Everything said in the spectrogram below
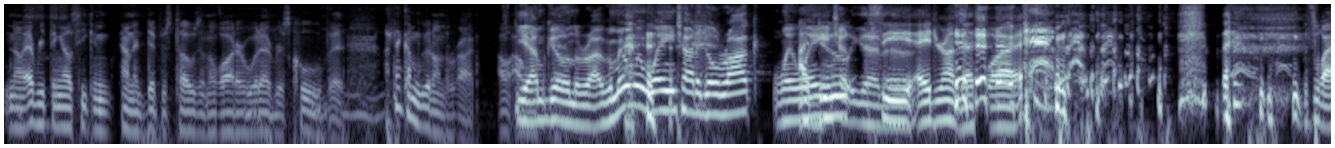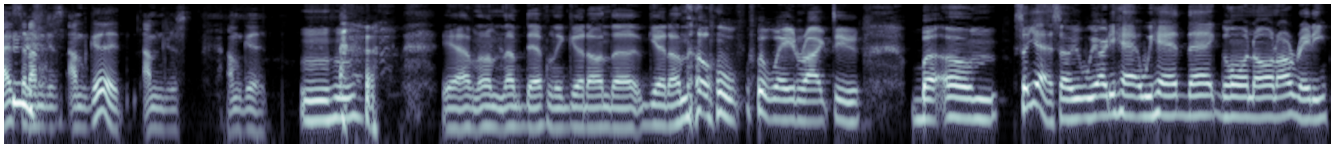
you know, everything else he can kind of dip his toes in the water, or whatever is cool. But I think I'm good on the rock. I'll, I'll yeah, I'm good there. on the rock. Remember when Wayne tried to go rock? When Wayne tried to yeah, see. Adrian. That's why. that's why I said I'm just I'm good. I'm just I'm good. hmm Yeah, I'm, I'm I'm definitely good on the good on the Wayne Rock too. But um so yeah, so we already had we had that going on already.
